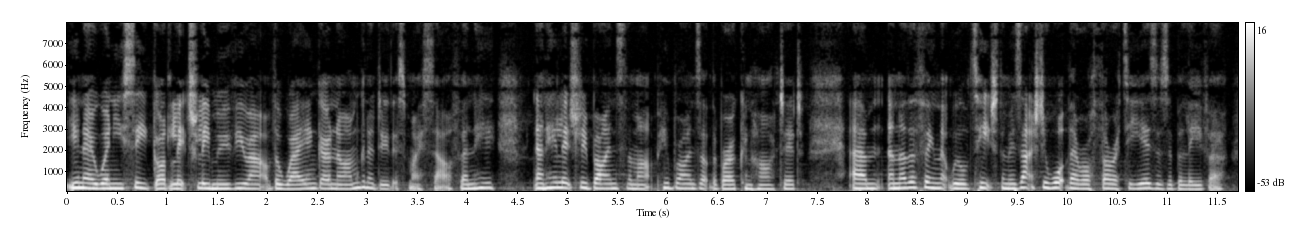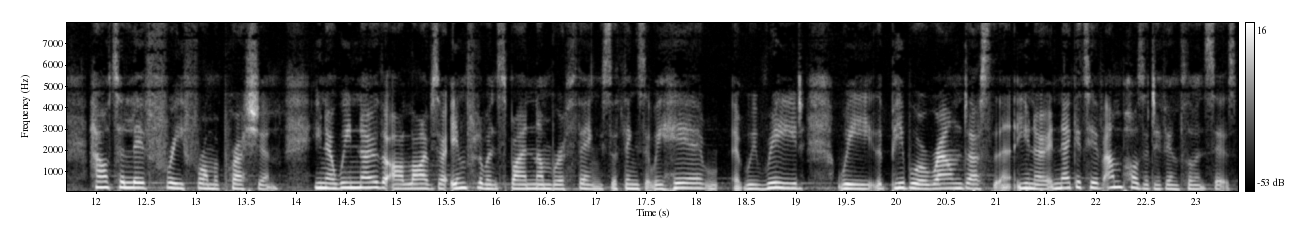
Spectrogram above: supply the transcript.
you know when you see god literally move you out of the way and go no i'm going to do this myself. And he and he literally binds them up. He binds up the brokenhearted. Um, another thing that we'll teach them is actually what their authority is as a believer. How to live free from oppression. You know we know that our lives are influenced by a number of things. The things that we hear we read we the people around us you know negative and positive influences.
